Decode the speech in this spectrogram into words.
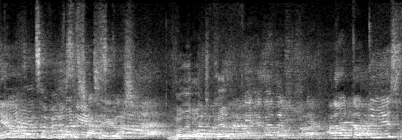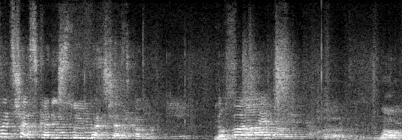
Ja nie wiem, co wy rysujecie już. No lotkę. No to tu jest Warszawa, rysuj Warszawską. No, Dworzec. no,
